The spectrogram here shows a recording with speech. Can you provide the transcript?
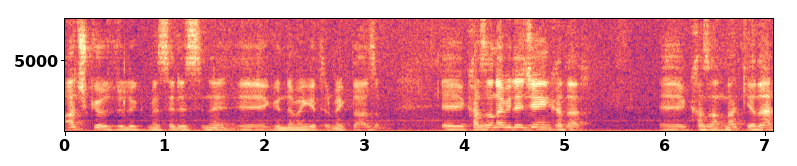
aç gözlülük meselesini e, gündeme getirmek lazım. Ee, kazanabileceğin kadar e, kazanmak ya da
